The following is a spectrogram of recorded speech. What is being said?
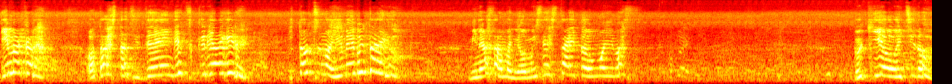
今から私たち全員で作り上げる一つの夢舞台を皆様にお見せしたいと思います。不器用一同全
